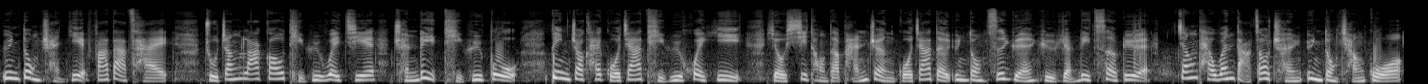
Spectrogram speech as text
运动产业发大财。主张拉高体育位阶，成立体育部，并召开国家体育会议，有系统的盘整国家的运动资源与人力策略，将台湾打造成运动强国。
